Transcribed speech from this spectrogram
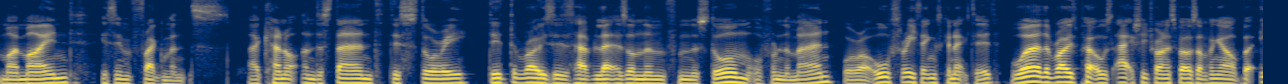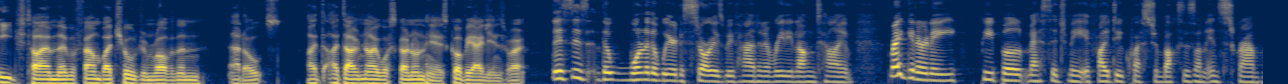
My mind is in fragments. I cannot understand this story. Did the roses have letters on them from the storm or from the man? Or are all three things connected? Were the rose petals actually trying to spell something out, but each time they were found by children rather than adults? I, I don't know what's going on here. It's got to be aliens, right? This is the one of the weirdest stories we've had in a really long time. Regularly, people message me if I do question boxes on Instagram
